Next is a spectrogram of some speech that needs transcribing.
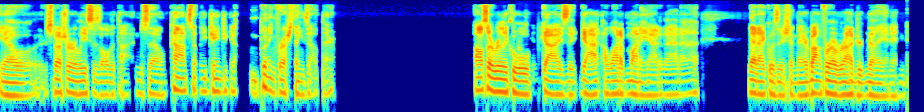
you know, special releases all the time. So constantly changing it up and putting fresh things out there. Also, really cool guys that got a lot of money out of that uh that acquisition there, bought for over a hundred million, and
